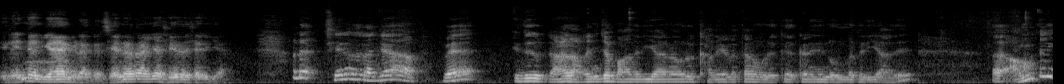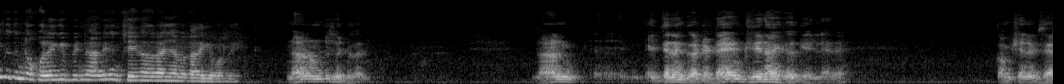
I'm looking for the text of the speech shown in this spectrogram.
இதில் என்ன நியாயம் கிடக்கு? சேனராஜா செய்த சரியா? ஆனால் சேனராஜா வே இது நான் அறிஞ்ச மாதிரியான ஒரு கதையில தான் உங்களுக்கு ஏற்கனவே உண்மை தெரியாது. அமுதலிங்கத்தின் கொலைக்கு பின்னாலேயும் சேனராஜாவை கதைக்கப்படுறேன் நான் ஒன்று சொல்லுவேன். நான் எத்தனை கேட்டுட்டேன்? கிருஷ்ணா கேட்க இல்லை அதை கமிஷனை விசா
